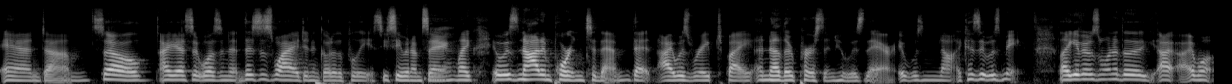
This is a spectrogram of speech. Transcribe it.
And um, so I guess it wasn't, this is why I didn't go to the police. You see what I'm saying? Yeah. Like it was not important to them that I was raped by another person who was there. It was not, because it was me. Like if it was one of the, I, I won't,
